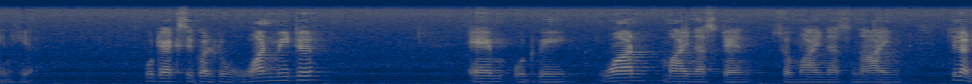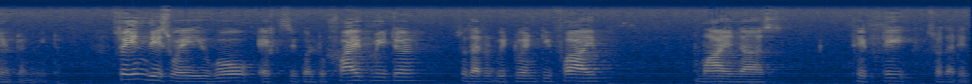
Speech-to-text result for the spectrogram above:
in here. Put x equal to 1 meter, m would be 1 minus 10, so minus 9 kilonewton meter. So in this way you go x equal to 5 meter, so that would be 25 minus 50, so that is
